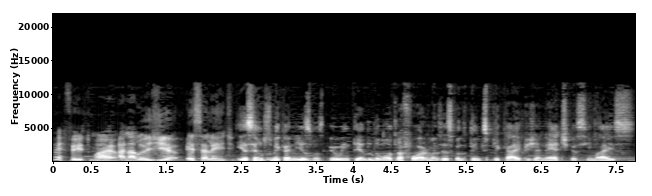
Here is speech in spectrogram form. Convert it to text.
Perfeito, uma analogia excelente. Esse é um dos mecanismos. Eu entendo de uma outra forma, às vezes quando eu tenho que explicar a epigenética, assim, mais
